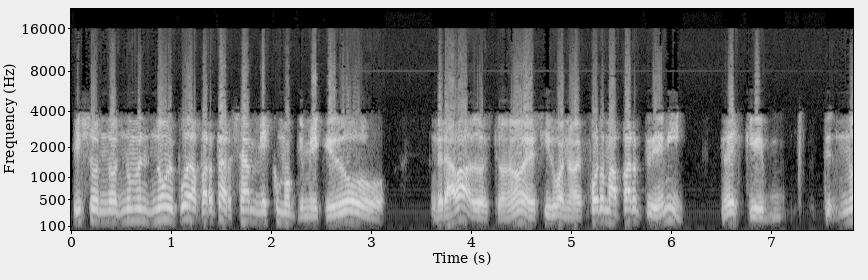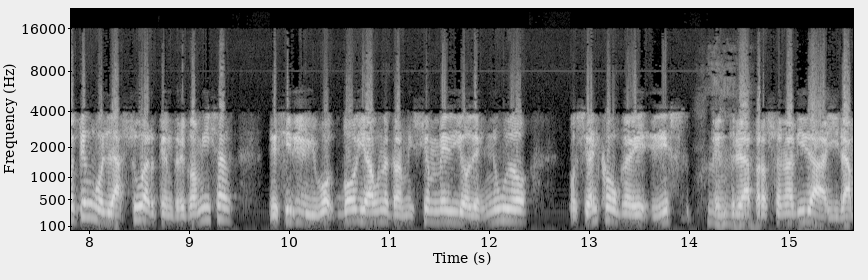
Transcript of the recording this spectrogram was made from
eso no, no, me, no me puedo apartar, ya es como que me quedó grabado esto, ¿no? Es decir, bueno, forma parte de mí. No es que no tengo la suerte, entre comillas, de decir voy a una transmisión medio desnudo. O sea, es como que es entre la personalidad y, la,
